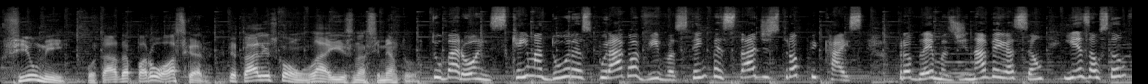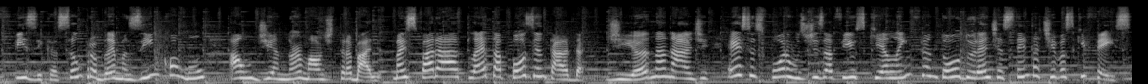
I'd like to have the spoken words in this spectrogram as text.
filme cotada para o Oscar. Detalhes com Laís Nascimento. Tubarões, queimaduras por água-vivas, tempestades tropicais, problemas de navegação e exaustão física são problemas incomuns a um dia normal de trabalho. Mas para a atleta aposentada Diana Nadi, esses foram os desafios que ela enfrentou durante as tentativas que fez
